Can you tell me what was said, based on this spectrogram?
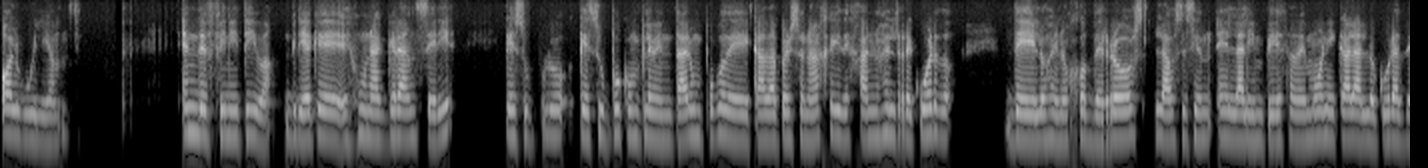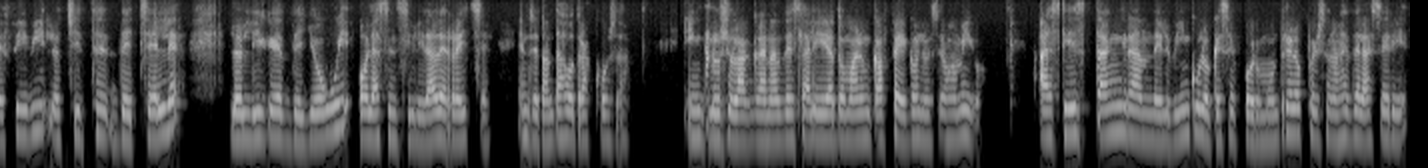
Al Williams. En definitiva, diría que es una gran serie que que supo complementar un poco de cada personaje y dejarnos el recuerdo de los enojos de Ross, la obsesión en la limpieza de Mónica, las locuras de Phoebe, los chistes de Chandler, los ligues de Joey o la sensibilidad de Rachel, entre tantas otras cosas. Incluso las ganas de salir a tomar un café con nuestros amigos. Así es tan grande el vínculo que se formó entre los personajes de la serie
